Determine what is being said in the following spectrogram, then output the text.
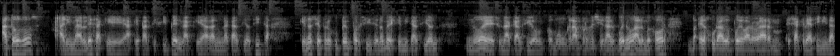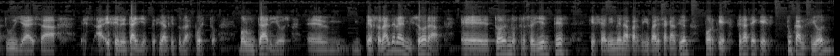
a todos animarles a que, a que participen, a que hagan una cancioncita, que no se preocupen por si dicen, hombre, es que mi canción no es una canción como un gran profesional. Bueno, a lo mejor el jurado puede valorar esa creatividad tuya, esa, ese detalle especial que tú le has puesto. Voluntarios, eh, personal de la emisora, eh, todos nuestros oyentes que se animen a participar en esa canción, porque fíjate que es tu canción,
